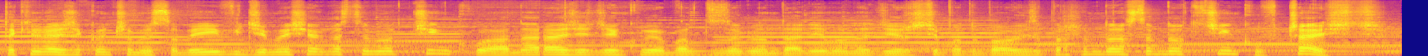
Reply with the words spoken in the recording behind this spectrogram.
W takim razie kończymy sobie i widzimy się w następnym odcinku. A na razie dziękuję bardzo za oglądanie. Mam nadzieję, że się podobało i zapraszam do następnych odcinków. Cześć!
